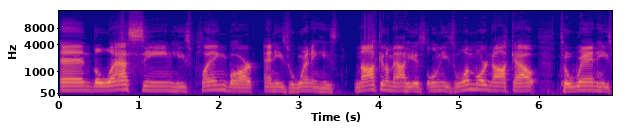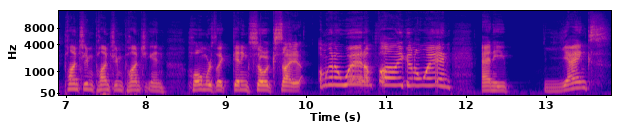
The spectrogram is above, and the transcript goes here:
And the last scene, he's playing Bart and he's winning. He's knocking him out. He has only needs one more knockout to win. He's punching, punching, punching, and Homer's like getting so excited. I'm gonna win. I'm finally gonna win. And he yanks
